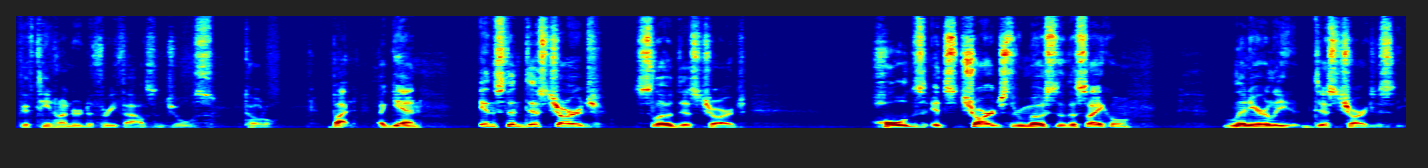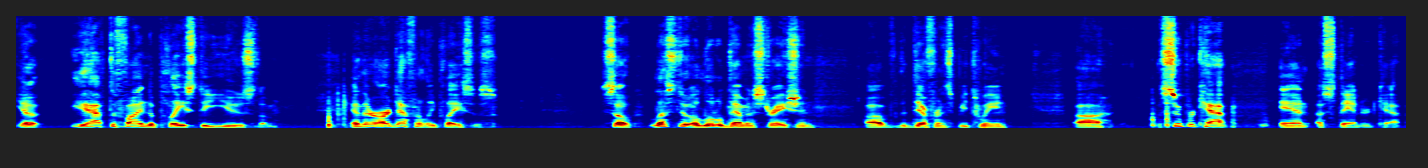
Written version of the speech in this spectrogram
fifteen hundred to three thousand joules total. But again, instant discharge, slow discharge holds its charge through most of the cycle, linearly discharges. You know, you have to find a place to use them. And there are definitely places. So let's do a little demonstration of the difference between uh, a super cap and a standard cap.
